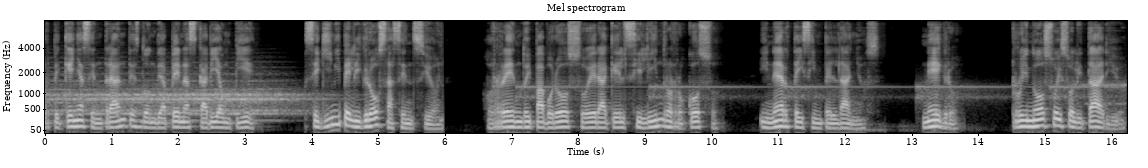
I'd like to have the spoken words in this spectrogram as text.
por pequeñas entrantes donde apenas cabía un pie, seguí mi peligrosa ascensión. Horrendo y pavoroso era aquel cilindro rocoso, inerte y sin peldaños, negro, ruinoso y solitario,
